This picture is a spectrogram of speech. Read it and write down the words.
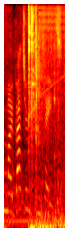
than my battery contains.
